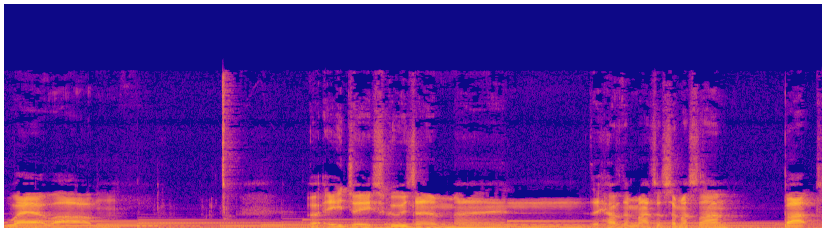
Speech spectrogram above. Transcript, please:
where um where AJ screws him and they have the match at SummerSlam. But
